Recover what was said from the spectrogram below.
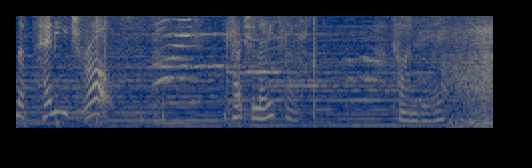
The penny drops. Catch you later, time boy.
